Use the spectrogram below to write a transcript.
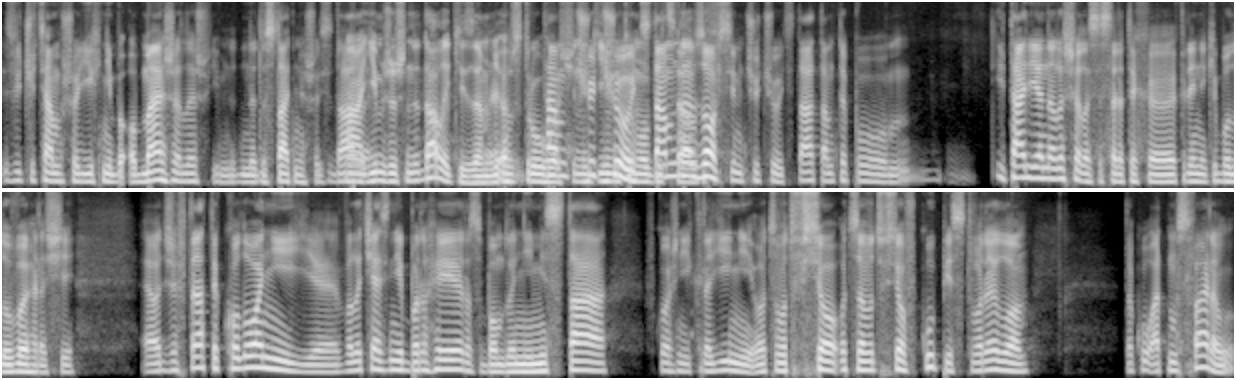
з відчуттям, що їх ніби обмежили, що їм недостатньо щось дали. А, їм же ж не дали ті землі Австро-Угорщини, які їм там там да, зовсім чуть-чуть. Та, там, типу, Італія не лишилася серед тих е, країн, які були у виграші. Е, Отже, втрати колоній, е, величезні борги, розбомблені міста в кожній країні. От, от все, оце от все вкупі створило таку атмосферу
